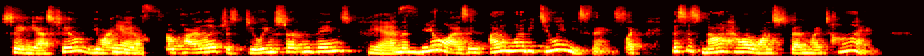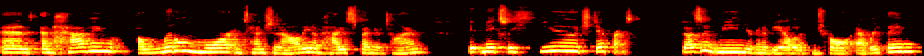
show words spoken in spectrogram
saying yes to. You might yes. be a pilot, just doing certain things. Yes. And then realizing I don't want to be doing these things. Like this is not how I want to spend my time. And, and having a little more intentionality on how you spend your time, it makes a huge difference. Doesn't mean you're going to be able to control everything.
